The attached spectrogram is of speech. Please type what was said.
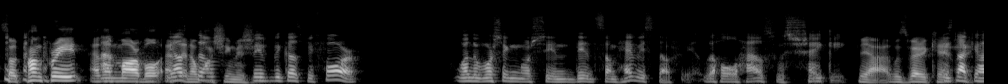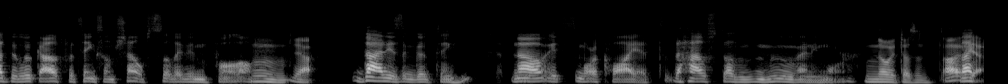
so concrete and then marble and Yeah, then a washing machine. because before, when the washing machine did some heavy stuff, the whole house was shaking. Yeah, it was very chaotic. It's like you had to look out for things on shelves so they didn't fall off. Mm, yeah. That is a good thing. Now it's more quiet. The house doesn't move anymore. No, it doesn't. Uh, Like yeah,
